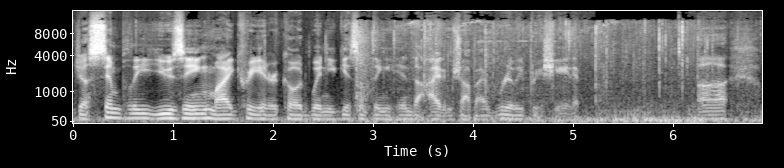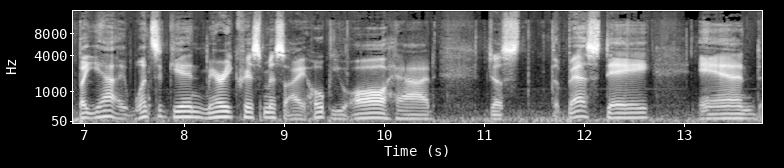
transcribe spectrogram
Just simply using my creator code when you get something in the item shop, I really appreciate it. Uh, but yeah, once again, Merry Christmas! I hope you all had just the best day and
